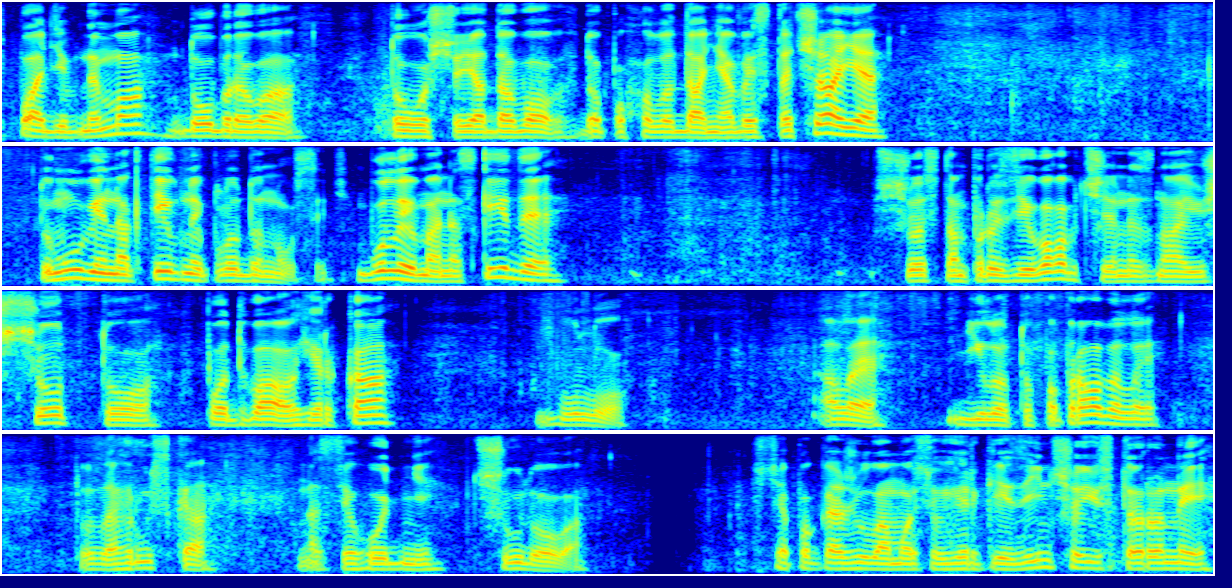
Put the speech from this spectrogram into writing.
Спадів нема, добрива того, що я давав до похолодання, вистачає. Тому він активно плодоносить. Були в мене скиди, щось там прозівав чи не знаю що, то по два огірка було. Але діло то поправили, то загрузка на сьогодні чудова. Ще покажу вам ось огірки з іншої сторони.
